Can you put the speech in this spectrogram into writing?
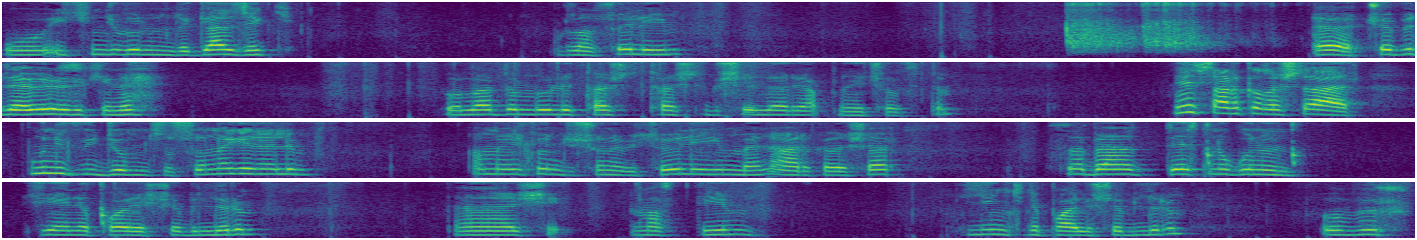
O ikinci bölümde gelecek. Buradan söyleyeyim. Evet çöpü devirdik yine. Yollardan böyle taşlı taşlı bir şeyler yapmaya çalıştım. Neyse arkadaşlar. Bugünkü videomuzun sonuna gelelim. Ama ilk önce şunu bir söyleyeyim ben arkadaşlar. Size ben Desnogu'nun şeyini paylaşabilirim. Ee, şey, nasıl diyeyim? Linkini paylaşabilirim. Öbür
